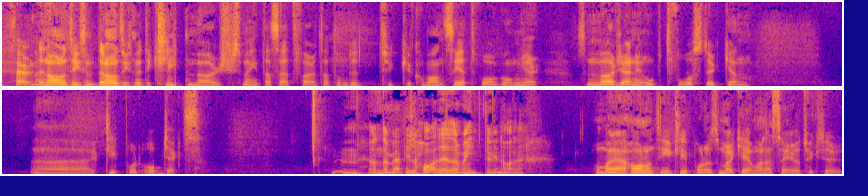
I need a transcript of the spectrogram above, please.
den, har någonting som, den har någonting som heter clip merge som jag inte har sett förut. Att om du trycker command C två gånger så mergar den ihop två stycken uh, clipboard objects. Mm, undrar om jag vill ha det eller om jag inte vill ha det. Om man har någonting i clipboarden så markerar man nästa gång och trycker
